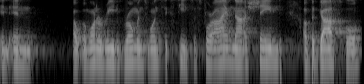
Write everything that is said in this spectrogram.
and, and I, I want to read Romans 1.16 says, For I am not ashamed of the gospel,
